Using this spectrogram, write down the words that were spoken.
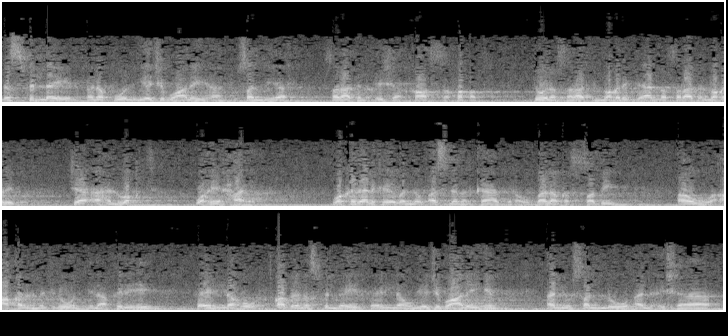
نصف الليل فنقول يجب عليها أن تصلي صلاة العشاء خاصة فقط دون صلاة المغرب لأن صلاة المغرب جاءها الوقت وهي حائض. وكذلك أيضا لو أسلم الكافر أو بلغ الصبي أو عقل المجنون إلى آخره فإنه قبل نصف الليل فإنه يجب عليهم أن يصلوا العشاء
